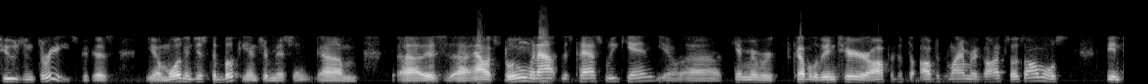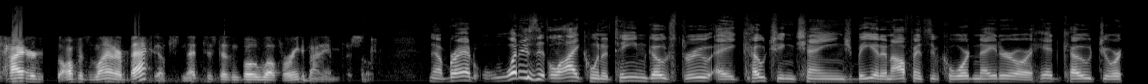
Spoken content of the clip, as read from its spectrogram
twos and threes because you know more than just the bookends are missing. Um, uh, this uh, Alex Boone went out this past weekend. You know, uh, can't remember a couple of interior offensive offensive linemen are gone, so it's almost the entire offensive line are backups, and that just doesn't bode well for anybody in Minnesota. Now, Brad, what is it like when a team goes through a coaching change, be it an offensive coordinator or a head coach or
